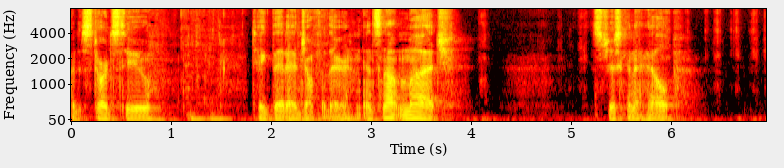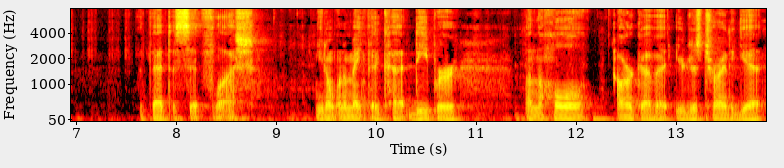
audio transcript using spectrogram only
But it starts to take that edge off of there. It's not much. It's just gonna help with that to sit flush. You don't wanna make the cut deeper on the whole arc of it. You're just trying to get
